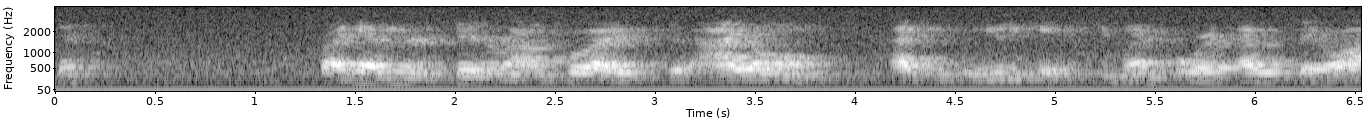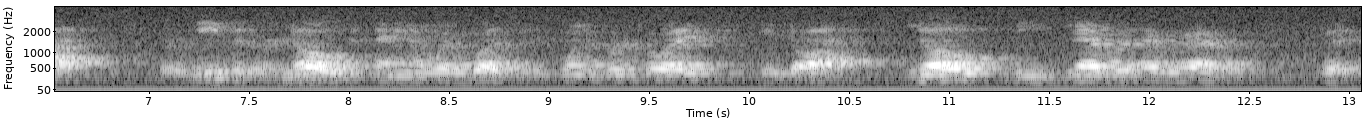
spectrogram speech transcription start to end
Good. By having her sit around toys that I own, I can communicate. If she went for it, I would say oh, off or leave it or no, depending on what it was. If one of her toys, it's off. No means never, ever, ever. Good.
